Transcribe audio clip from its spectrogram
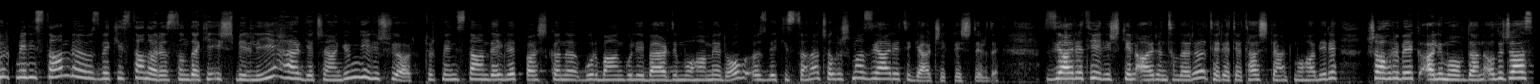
Türkmenistan ve Özbekistan arasındaki işbirliği her geçen gün gelişiyor. Türkmenistan Devlet Başkanı Gurbanguly Berdimuhamedov Özbekistan'a çalışma ziyareti gerçekleştirdi. Ziyarete ilişkin ayrıntıları TRT Taşkent muhabiri Şahrübek Alimov'dan alacağız.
